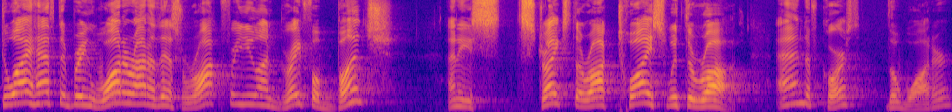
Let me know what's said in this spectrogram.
do I have to bring water out of this rock for you ungrateful bunch? And he strikes the rock twice with the rod. And of course, the water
